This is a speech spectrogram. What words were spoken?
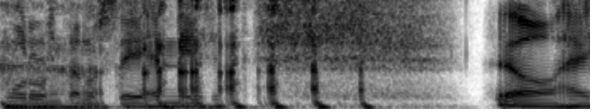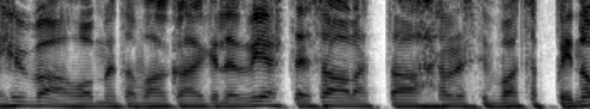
Murustanut siihen niin sitten. Joo, hei, hyvää huomenta vaan kaikille. Viestejä saa laittaa radistin WhatsAppiin 0447255854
